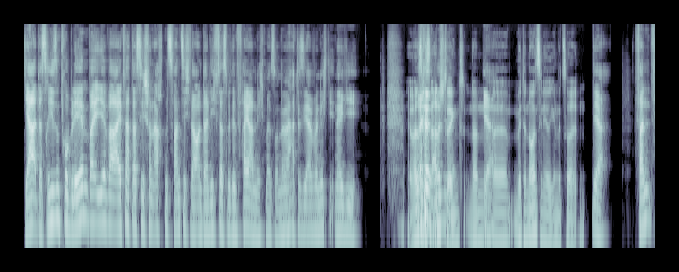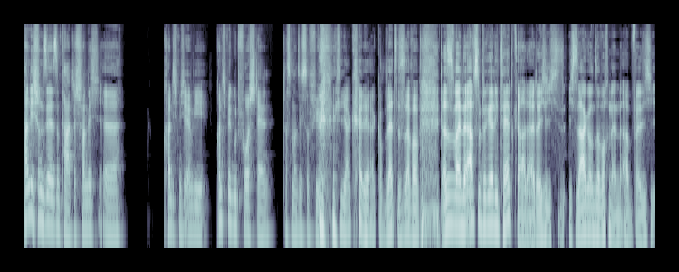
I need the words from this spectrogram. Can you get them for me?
ja, das Riesenproblem bei ihr war einfach, dass sie schon 28 war und da lief das mit dem Feiern nicht mehr so. Ne? Da hatte sie einfach nicht die Energie. Ja, war das ein bisschen anstrengend, dann Ja. äh, mit der 19-Jährigen mitzuhalten. Ja. Fand, fand ich schon sehr sympathisch. Fand ich, äh, konnte ich mich irgendwie, konnte ich mir gut vorstellen, dass man sich so fühlt. ja, ja, komplett. Das ist einfach, das ist meine absolute Realität gerade, Alter. Ich, ich, ich sage unser Wochenende ab, weil ich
